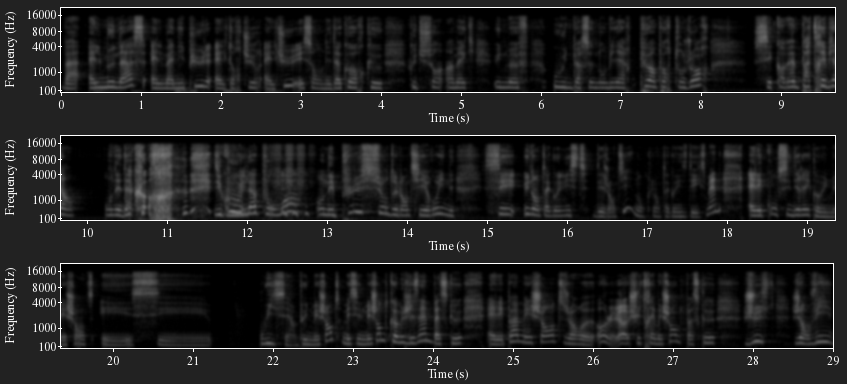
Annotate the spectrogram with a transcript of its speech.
bah, elle menace, elle manipule, elle torture, elle tue, et ça on est d'accord que que tu sois un mec, une meuf ou une personne non binaire, peu importe ton genre, c'est quand même pas très bien. On est d'accord. du coup, Oui. là pour moi, on est plus sûr de l'anti-héroïne. C'est une antagoniste des gentils, donc l'antagoniste des X-Men. Elle est considérée comme une méchante et c'est oui, c'est un peu une méchante, mais c'est une méchante comme je les aime parce que elle est pas méchante, genre euh, oh là là, je suis très méchante parce que juste j'ai envie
